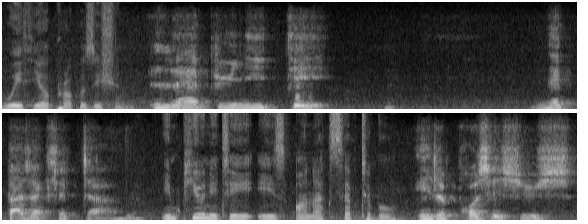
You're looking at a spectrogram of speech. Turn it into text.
with your proposition. L'impunité n'est pas acceptable Impunity is unacceptable. et le processus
